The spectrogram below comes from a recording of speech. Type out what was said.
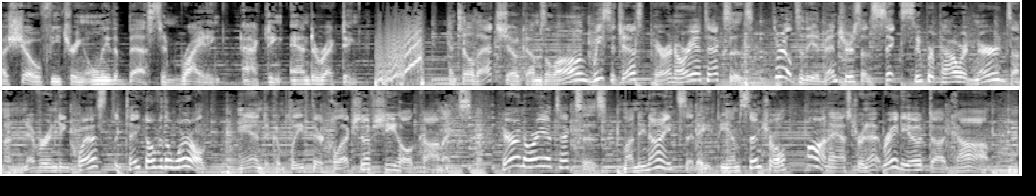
A show featuring only the best in writing, acting, and directing. Until that show comes along, we suggest Paranoria Texas. Thrilled to the adventures of six superpowered nerds on a never-ending quest to take over the world and to complete their collection of She-Hulk comics. Paranoria Texas, Monday nights at 8 p.m. Central on AstronetRadio.com.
